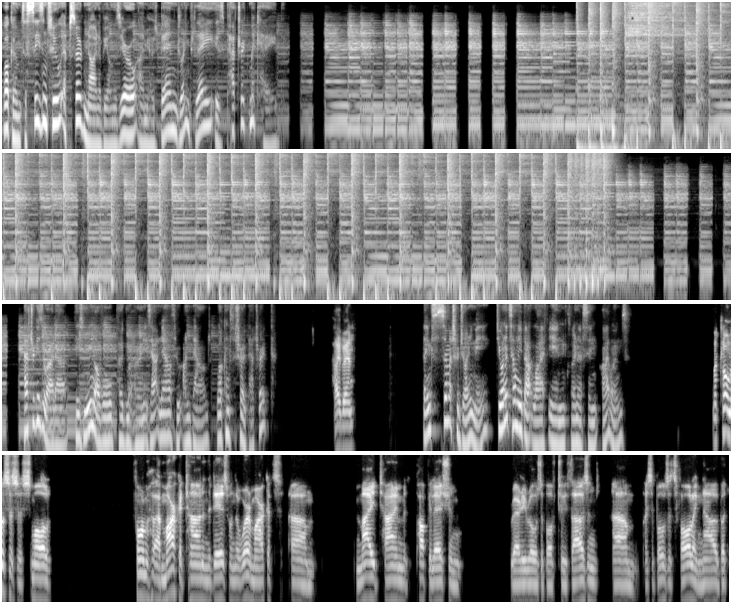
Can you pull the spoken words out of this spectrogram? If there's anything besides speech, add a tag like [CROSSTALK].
Welcome to Season 2, Episode 9 of Beyond the Zero. I'm your host Ben. Joining me today is Patrick McCabe. Patrick is a writer. His new novel, Pogue Mahone, is out now through Unbound. Welcome to the show, Patrick. Hi, Ben. Thanks so much for joining me. Do you want to tell me about life in Clones in Ireland? Well, Clones is a small form uh, market town in the days when there were markets. Um, my time, population rarely rose above 2,000. Um, I suppose it's falling now, but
